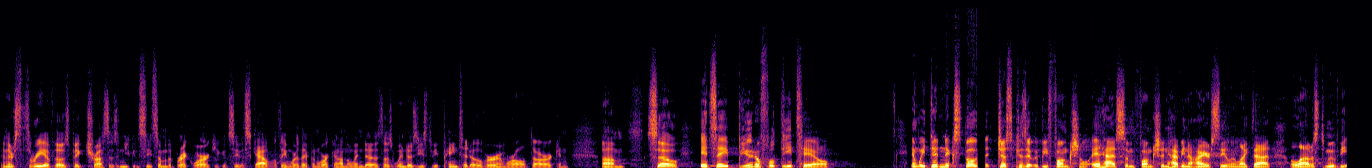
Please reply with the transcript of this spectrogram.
And there's three of those big trusses, and you can see some of the brickwork. You can see the scaffolding where they've been working on the windows. Those windows used to be painted over and were all dark. And um, so it's a beautiful detail. And we didn't expose it just because it would be functional. It has some function. Having a higher ceiling like that allowed us to move the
